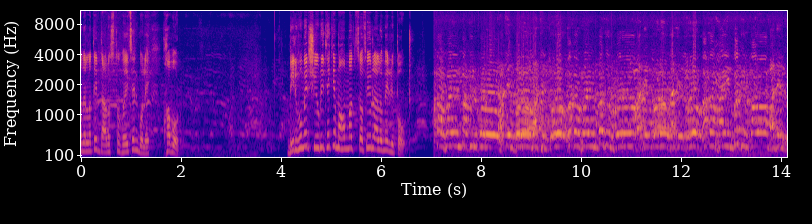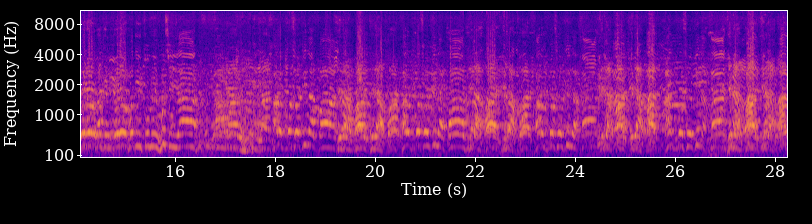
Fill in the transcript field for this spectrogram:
আদালতের দ্বারস্থ হয়েছেন বলে খবর। বীরভূমের সিউড়ি থেকে মোহাম্মদ সফিউল আলমের রিপোর্ট করো মোদি তুমি হুঁশিয়ার। হুঁশিয়ার। ভারতবর্ষ জিন্দাবাদ। জিন্দাবাদ জিন্দাবাদ। ভারতবর্ষ জিন্দাবাদ। জিন্দাবাদ জিন্দাবাদ। জিন্দাবাদ। জিন্দাবাদ জিন্দাবাদ। ভারতবর্ষ জিন্দাবাদ। জিন্দাবাদ জিন্দাবাদ।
